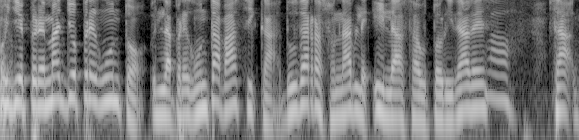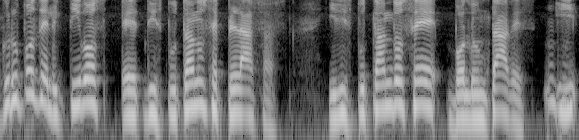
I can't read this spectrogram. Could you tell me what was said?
Oye, pero además yo pregunto, la pregunta básica, duda razonable, ¿y las autoridades? O sea, grupos delictivos eh, disputándose plazas y disputándose voluntades. ¿Y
